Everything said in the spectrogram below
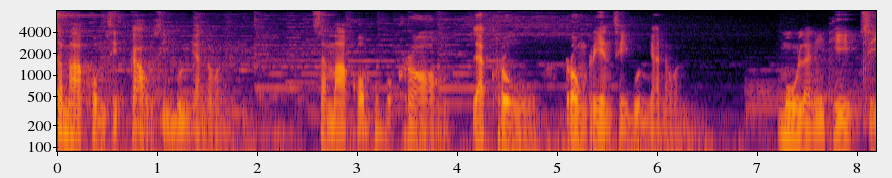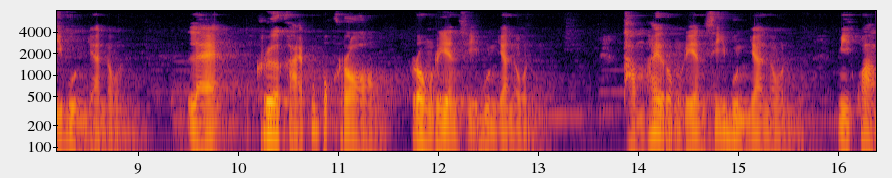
สมาคมสิทธิ์เก่าศรีบุญญานนท์สมาคมผู้ปกครองและครู โรงเรียนศรีบุญญานนท์มูลนิธิศรีบุญญานนท์และเครือข่ายผู้ปกครอง โรงเรียนศรีบุญญานนท์ทำให้โรงเรียนศรีบุญญานนท์มีความ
